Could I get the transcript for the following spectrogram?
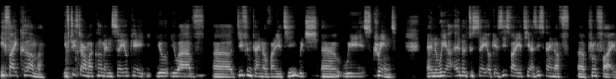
if i come if Twistaroma come and say okay you you have a different kind of variety which uh, we screened and we are able to say okay this variety has this kind of uh, profile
